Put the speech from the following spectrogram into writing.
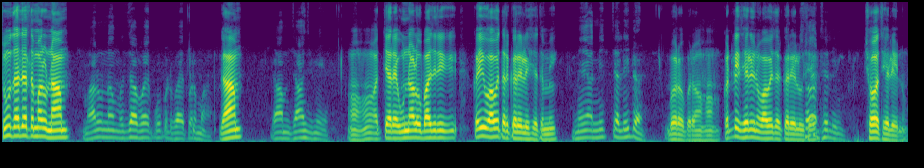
શું દાદા તમારું નામ? મારું નામ મજાભાઈ પોપટભાઈ પરમાર. ગામ? ગામ જાંજમેર. હં હં અત્યારે ઉનાળુ બાજરી કઈ વાવેતર કરેલી છે તમે? મેં આ નિત્ય લીડર. બરોબર હં હં કેટલી થેલીનું વાવેતર કરેલું છે? છ થેલી છ થેલીનું.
